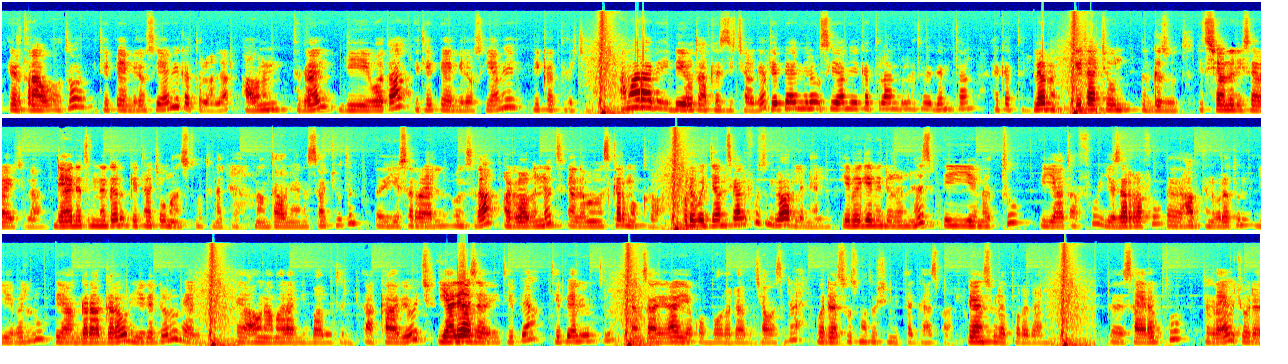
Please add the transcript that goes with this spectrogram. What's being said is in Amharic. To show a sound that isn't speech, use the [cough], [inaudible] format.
ኤርትራ ወጥቶ ኢትዮጵያ የሚለው ስያሜ ቀጥሏል። አሁንም ትግራይ ቢወጣ ኢትዮጵያ የሚለው ስያሜ ሊቀጥል ይችላል። አማራ ቢወጣ ከዚች ሀገር ኢትዮጵያ የሚለው ስያሜ ይቀጥላል ብለህ ገምታለህ? አይቀጥልም። ለምን? ጌታቸውን እግዙት፣ የተሻለ ሊሰራ ይችላል። እንዲህ አይነትም ነገር ጌታቸው አንስቶት ነበር። እናንተ አሁን ያነሳችሁትን እየሰራ ያለውን ስራ አግባብነት ያለመመስከር ሞክረዋል። ወደ ጎጃም ሲያልፉ ዝም ብለው አይደለም ያለው የበጌ ምድርን ህዝብ እየመቱ እያጠፉ እየዘረፉ ሀብት ንብረቱን እየበሉ ያንገራገረውን እየገደሉ ነው ያሉ። አሁን አማራ የሚባሉትን አካባቢዎች ያልያዘ ኢትዮጵያ ኢትዮጵያ ሊሆን ይችላል። ለምሳሌ ላይ የቆቦ ወረዳ ብቻ ወስደህ ወደ 300 ሺህ የሚጠጋ ህዝብ አለው። ቢያንስ ሁለት ወረዳ ሳይረግጡ ትግራዮች ወደ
